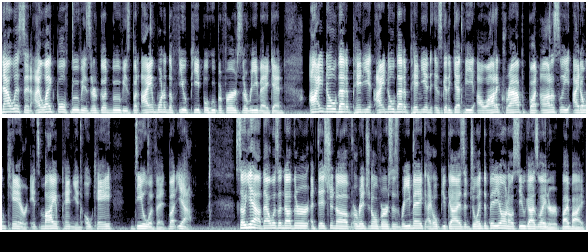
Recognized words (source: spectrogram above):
now listen, I like both movies. They're good movies, but I am one of the few people who prefers the remake and I know that opinion I know that opinion is going to get me a lot of crap, but honestly, I don't care. It's my opinion, okay? Deal with it. But yeah. So yeah, that was another edition of original versus remake. I hope you guys enjoyed the video and I'll see you guys later. Bye-bye.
